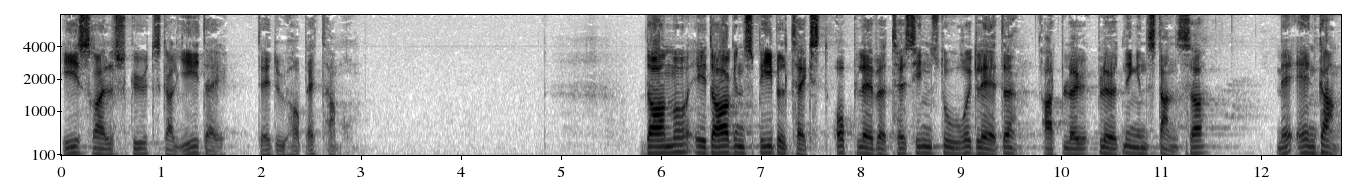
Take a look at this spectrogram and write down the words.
Israels Gud skal gi deg det du har bedt ham om. Damer i dagens bibeltekst opplever til sin store glede at blødningen stansa med en gang.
